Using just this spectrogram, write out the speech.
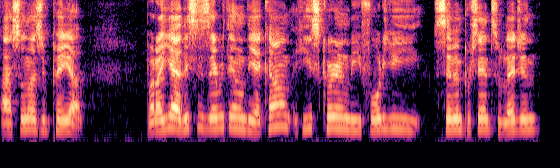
as soon as you pay up. But uh, yeah, this is everything on the account. He's currently 47% to legend.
